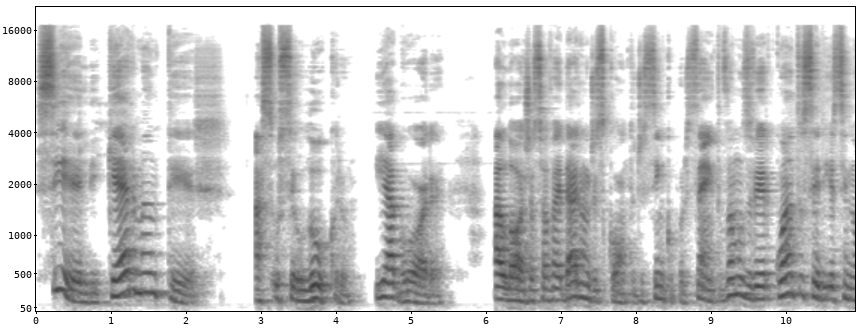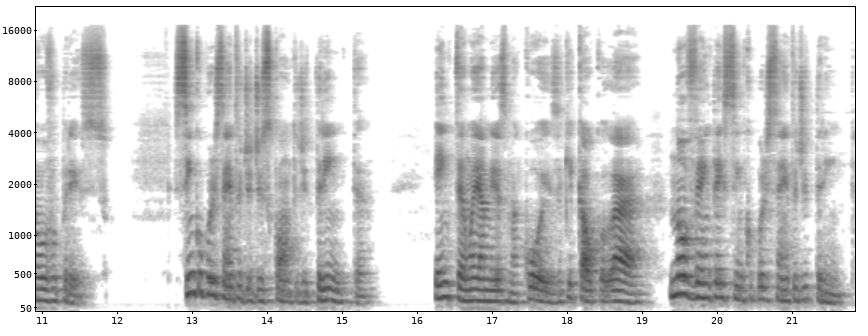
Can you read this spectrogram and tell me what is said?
Se ele quer manter o seu lucro e agora a loja só vai dar um desconto de 5%, vamos ver quanto seria esse novo preço. 5% de desconto de 30, então é a mesma coisa que calcular 95% de 30.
